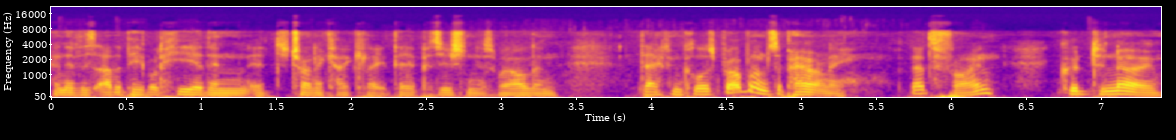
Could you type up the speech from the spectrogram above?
and if there's other people here then it's trying to calculate their position as well and that can cause problems apparently. That's fine. Good to know.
